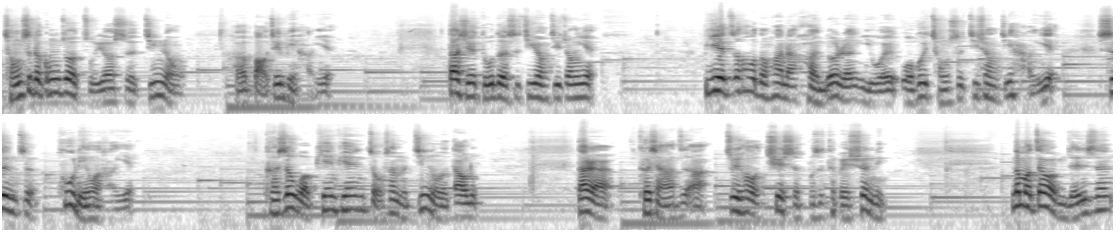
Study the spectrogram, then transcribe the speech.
从事的工作主要是金融和保健品行业。大学读的是计算机专业，毕业之后的话呢，很多人以为我会从事计算机行业，甚至互联网行业。可是我偏偏走上了金融的道路，当然可想而知啊，最后确实不是特别顺利。那么在我们人生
